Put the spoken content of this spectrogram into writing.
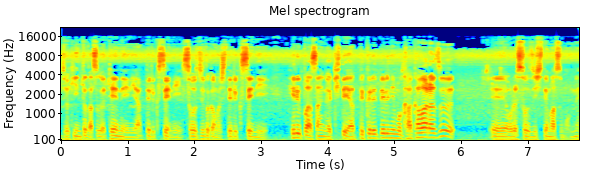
除菌とかすごい丁寧にやってるくせに掃除とかもしてるくせにヘルパーさんが来てやってくれてるにもかかわらず、えー俺掃除してますもんね。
